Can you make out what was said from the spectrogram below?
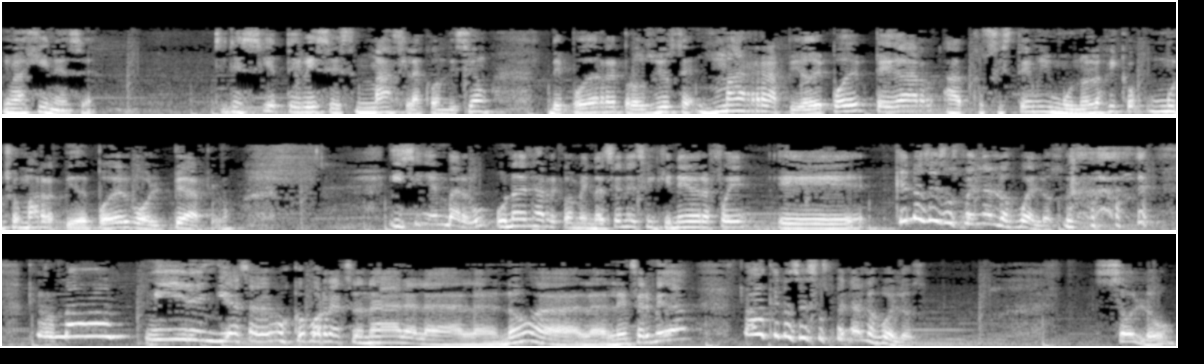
Imagínense, tiene 7 veces más la condición de poder reproducirse más rápido, de poder pegar a tu sistema inmunológico mucho más rápido, de poder golpearlo. Y sin embargo, una de las recomendaciones en Ginebra fue eh, que no se suspendan los vuelos. no, miren, ya sabemos cómo reaccionar a la, ¿no? a la, enfermedad. No, que no se suspendan los vuelos. Solo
